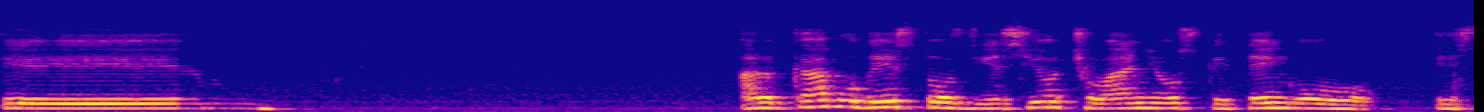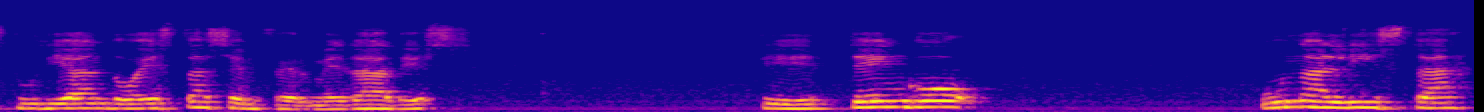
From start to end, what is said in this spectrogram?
eh, al cabo de estos 18 años que tengo estudiando estas enfermedades, eh, tengo una lista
